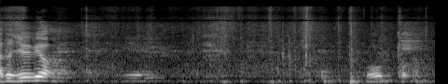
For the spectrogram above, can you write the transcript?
あと10秒。おっと。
